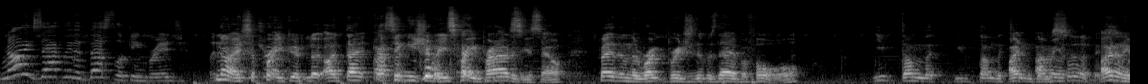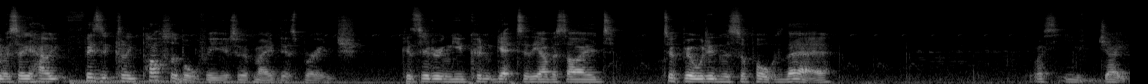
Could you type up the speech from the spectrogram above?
Not exactly the best looking bridge. But No, it it's a did pretty trick. good look. I don't. I think you should be good pretty attempt. proud of yourself. It's better than the rope bridge that was there before. You've done the you've done the I, kingdom I mean, service. I don't even see how physically possible for you to have made this bridge, considering you couldn't get to the other side to build in the supports there. Unless you use Jake.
